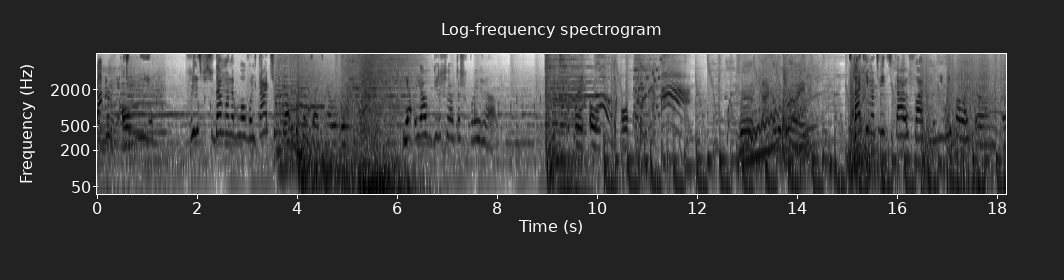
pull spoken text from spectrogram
В принципі, сюди можна було вольтачик взяти, але я, я більше на те, що проіграв. О, о, о. Back on the grind. Кстати, Матвій, цікавий факт. Мені випала е, е,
